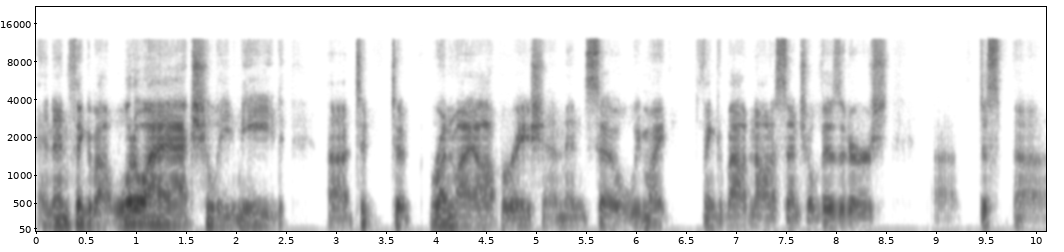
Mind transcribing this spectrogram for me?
and then think about what do I actually need uh, to to run my operation. And so we might think about non-essential visitors, uh, just uh,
